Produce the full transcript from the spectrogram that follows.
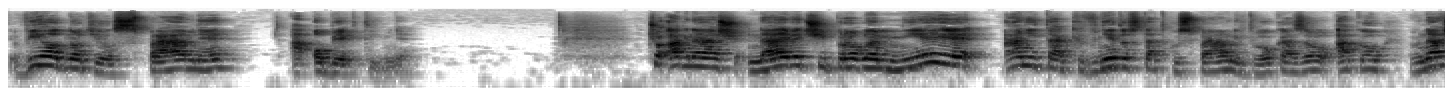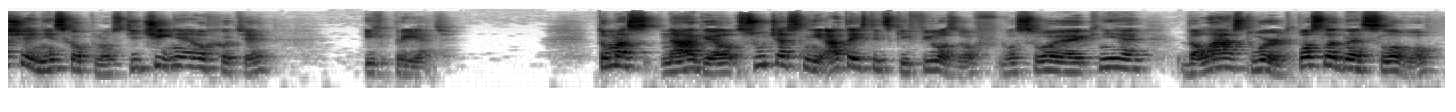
vyhodnotil správne a objektívne? Čo ak náš najväčší problém nie je ani tak v nedostatku správnych dôkazov, ako v našej neschopnosti či neochote ich prijať. Thomas Nagel, súčasný ateistický filozof, vo svojej knihe The Last Word, posledné slovo,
